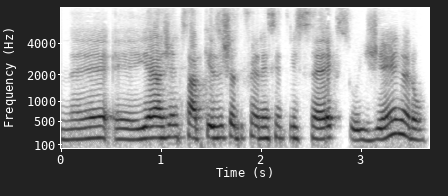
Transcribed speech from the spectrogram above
né? É, e a gente sabe que existe a diferença entre sexo e gênero,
